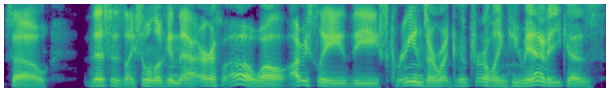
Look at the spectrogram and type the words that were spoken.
So this is like someone looking at Earth. Oh, well, obviously the screens are what controlling humanity because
